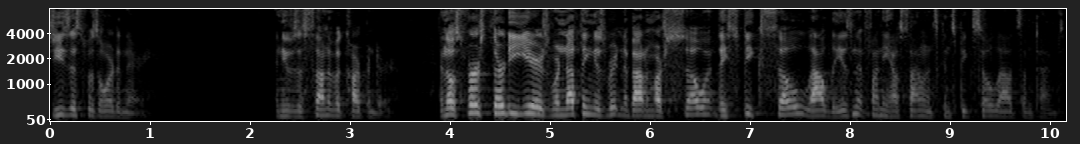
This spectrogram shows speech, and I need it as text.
Jesus was ordinary. And he was a son of a carpenter. And those first 30 years where nothing is written about him are so, they speak so loudly. Isn't it funny how silence can speak so loud sometimes?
